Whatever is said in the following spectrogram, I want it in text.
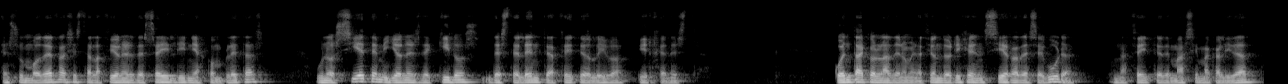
en sus modernas instalaciones de seis líneas completas, unos 7 millones de kilos de excelente aceite de oliva virgen extra. Cuenta con la denominación de origen Sierra de Segura, un aceite de máxima calidad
